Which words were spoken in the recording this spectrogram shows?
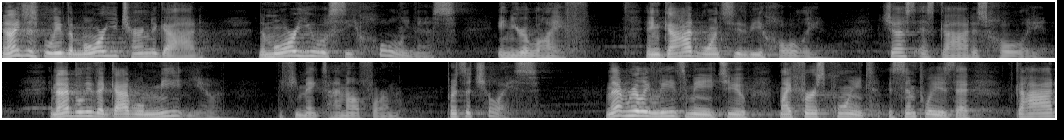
And I just believe the more you turn to God, the more you will see holiness in your life. And God wants you to be holy, just as God is holy. And I believe that God will meet you if you make time out for Him. But it's a choice. And that really leads me to my first point is simply is that God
